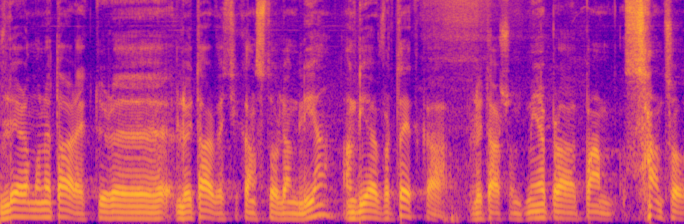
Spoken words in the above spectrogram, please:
vlera monetare e këtyre lojtarëve që kanë stol Anglia. Anglia vërtet ka lojtarë shumë të mirë, pra pamë Sancho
